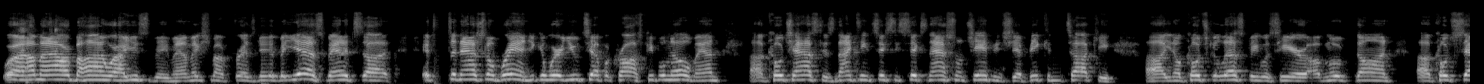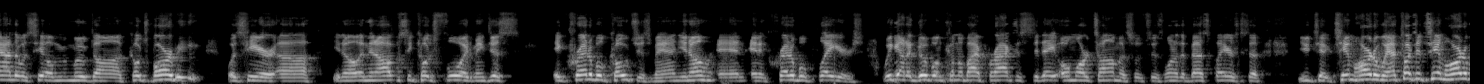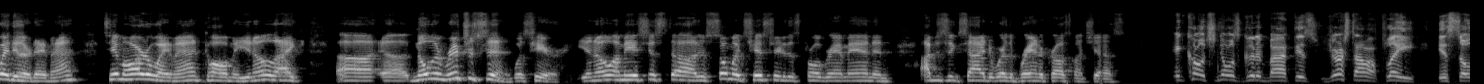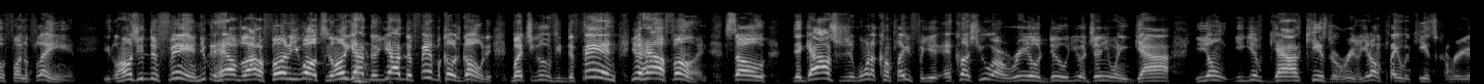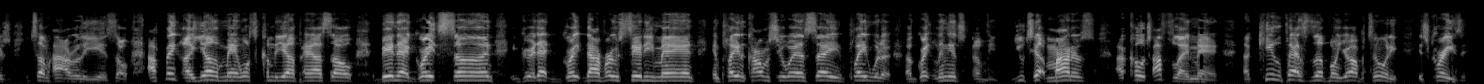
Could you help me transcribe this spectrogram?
well, I'm an hour behind where I used to be, man. Make sure my friends get it. But yes, man, it's uh it's a national brand. You can wear UTEP across. People know, man. Uh, Coach Haskins, 1966 national championship, beat Kentucky. Uh, you know, Coach Gillispie was here, uh, moved on. Uh, Coach Sadler was here, moved on. Coach Barbee was here. Uh, you know, and then obviously Coach Floyd. I mean, just incredible coaches, man, you know, and, and incredible players. We got a good one coming by practice today, Omar Thomas, which is one of the best players to UTEP. Tim Hardaway. I talked to Tim Hardaway the other day, man. Tim Hardaway, man, called me, you know, like uh, uh, Nolan Richardson was here. You know, I mean, it's just uh, there's so much history to this program, man, and I'm just excited to wear the brand across my chest. And coach, you know what's good about this? Your style of play is so fun to play in. As long as you defend, you can have a lot of fun you want to. All you got to you got to defend for Coach Goldie. But you, if you defend, you'll have fun. So the guys should want to come play for you. And cause you are a real dude, you're a genuine guy. You don't you give guys kids the real. You don't play with kids' careers. You tell them how it really is. So I think a young man wants to come to El Paso, being that great son, that great diverse city, man, and play in the Conference USA, play with a, a great lineage of UTEP Miners. Our coach, I feel like, man, a kid who passes up on your opportunity is crazy.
